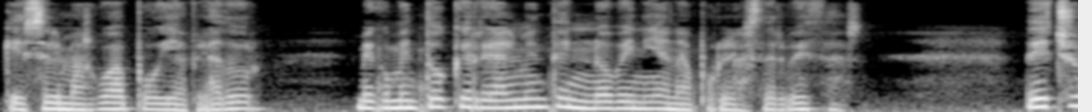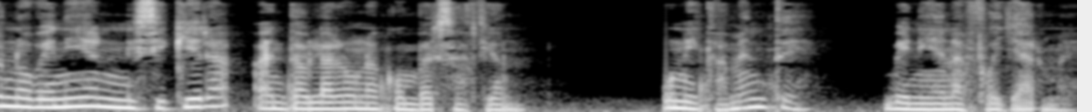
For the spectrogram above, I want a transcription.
que es el más guapo y hablador, me comentó que realmente no venían a por las cervezas. De hecho, no venían ni siquiera a entablar una conversación. Únicamente venían a follarme.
